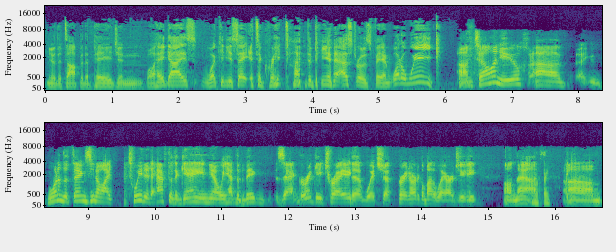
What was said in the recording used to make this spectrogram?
near the top of the page. And, well, hey, guys, what can you say? It's a great time to be an Astros fan. What a week! I'm telling you, uh, one of the things, you know, I tweeted after the game, you know, we had the big Zach Greinke trade, uh, which, uh, great article, by the way, RG, on that. Um,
